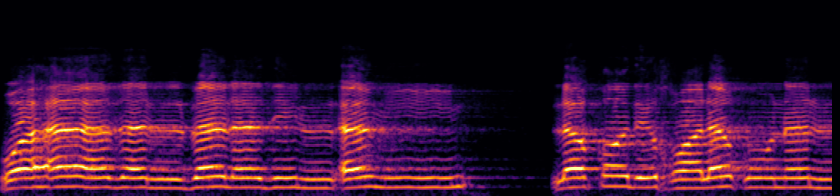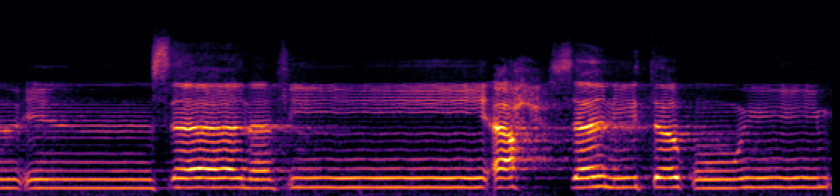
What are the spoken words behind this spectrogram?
وهذا البلد الأمين. لقد خلقنا الإنسان في أحسن تقويم.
